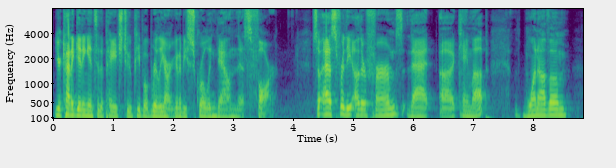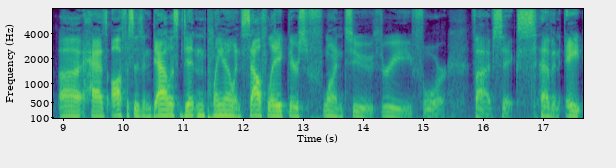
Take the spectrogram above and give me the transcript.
you're kind of getting into the page two people really aren't going to be scrolling down this far so as for the other firms that uh, came up one of them uh, has offices in Dallas, Denton, Plano, and Southlake. There's one, two, three, four, five, six, seven, eight,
